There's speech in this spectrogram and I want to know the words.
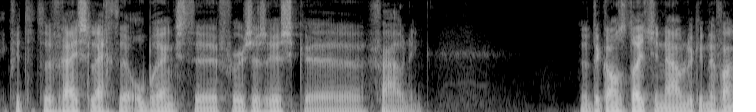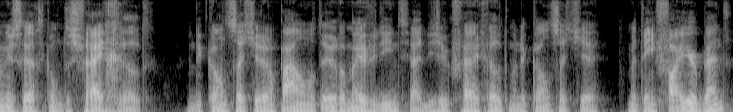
Ik vind het een vrij slechte opbrengst eh, versus risk eh, verhouding. De kans dat je namelijk in de gevangenis terechtkomt is vrij groot. De kans dat je er een paar honderd euro mee verdient, ja, die is ook vrij groot. Maar de kans dat je meteen fire bent,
